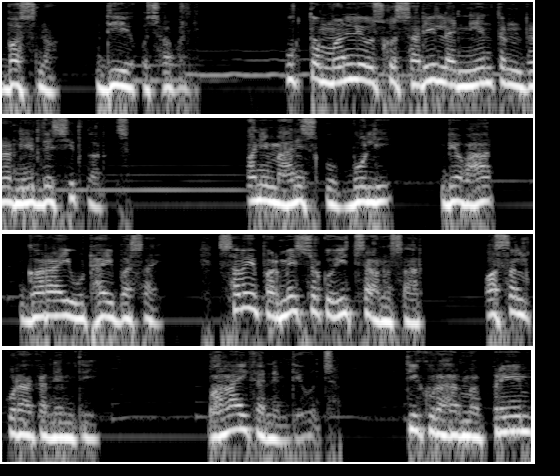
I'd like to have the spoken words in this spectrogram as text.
बस्न दिएको छ भने उक्त मनले उसको शरीरलाई नियन्त्रण र निर्देशित गर्छ अनि मानिसको बोली व्यवहार गराई उठाई बसाई। सबै परमेश्वरको इच्छा अनुसार असल कुराका निम्ति भलाइका निम्ति हुन्छ। ती कुराहरूमा प्रेम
